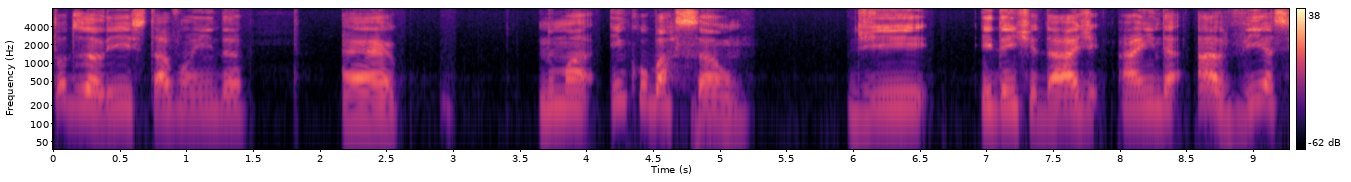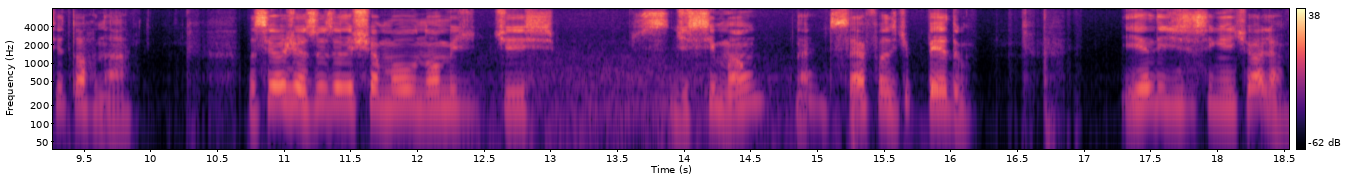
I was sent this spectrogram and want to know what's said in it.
Todos ali estavam ainda é, numa incubação de identidade ainda havia se tornar. O Senhor Jesus ele chamou o nome de, de Simão, né, de Cefas, de Pedro. E ele disse o seguinte: olha,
